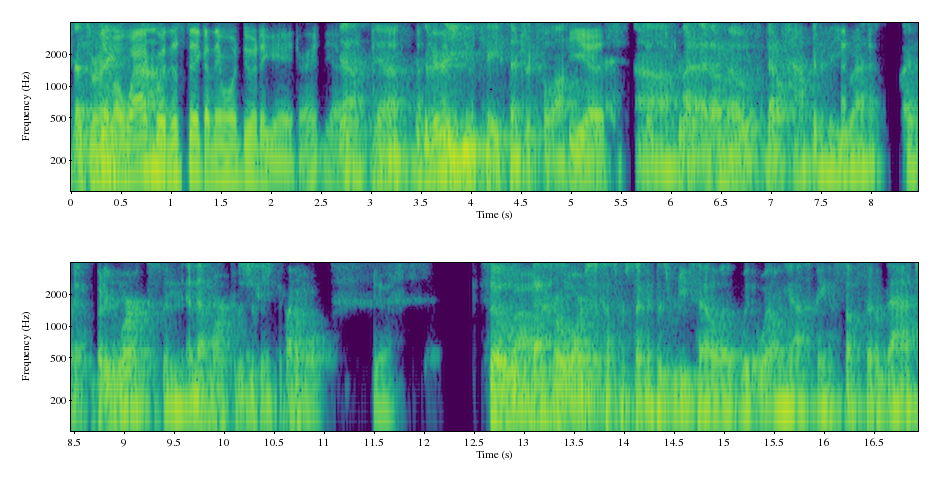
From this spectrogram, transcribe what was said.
That's right. Give them a whack um, with the stick and they won't do it again, right? Yeah, yeah, yeah. It's a very UK centric philosophy. Yes, that's um, true. I, I, don't know if that'll happen in the US, but yeah. but it works, and and that market is just incredible. Yeah. So wow. that's our largest customer segment is retail, uh, with oil and gas being a subset of that.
